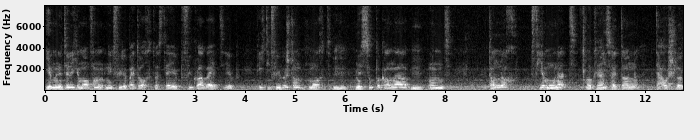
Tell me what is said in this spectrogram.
ich habe mir natürlich am Anfang nicht viel dabei gedacht. Weißt du, ich habe viel gearbeitet, ich habe richtig viele Überstunden gemacht, mhm. mir ist super gegangen mhm. und dann nach vier Monaten okay. ist halt dann der Ausschlag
